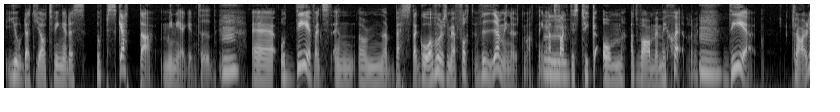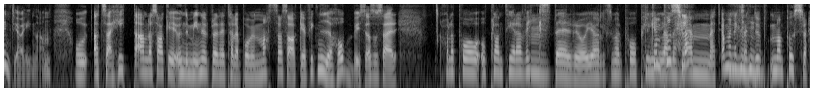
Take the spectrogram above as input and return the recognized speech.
gjorde att jag tvingades uppskatta min egen tid. Mm. Eh, och det är faktiskt en av mina bästa gåvor som jag fått via min utmattning. Mm. Att faktiskt tycka om att vara med mig själv. Mm. Det klarade inte jag innan. Och att så här, hitta andra saker, under min utbrändhet höll jag på med massa saker, jag fick nya hobbys, alltså så här, hålla på och plantera växter och jag liksom höll på att kan pilla med hemmet. Ja men exakt, du, man pusslar.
